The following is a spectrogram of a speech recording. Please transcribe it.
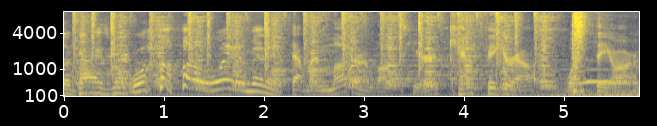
So guys, whoa, wait a minute. That my mother-in-law's here can't figure out what they are.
